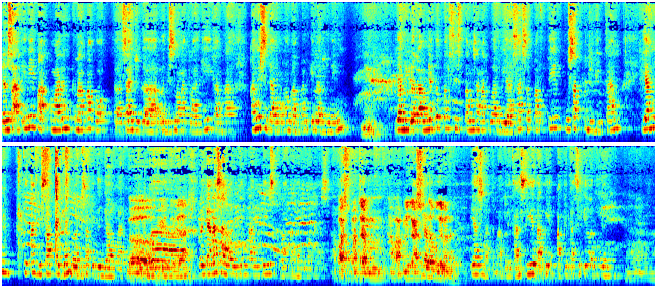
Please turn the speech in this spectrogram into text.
dan saat ini pak kemarin kenapa kok uh, saya juga lebih semangat lagi karena kami sedang mengembangkan e-learning hmm. yang di dalamnya tuh tersistem sangat luar biasa seperti pusat pendidikan yang kita bisa pegang dalam satu genggaman. Oh, nah, gitu ya. Rencana saya launching nanti setelah tanggal 15. Apa semacam apa aplikasi atau bagaimana? Ya semacam aplikasi tapi aplikasi e-learning. Hmm.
